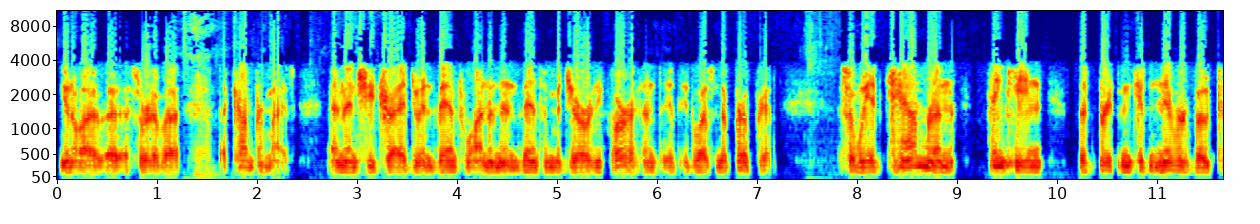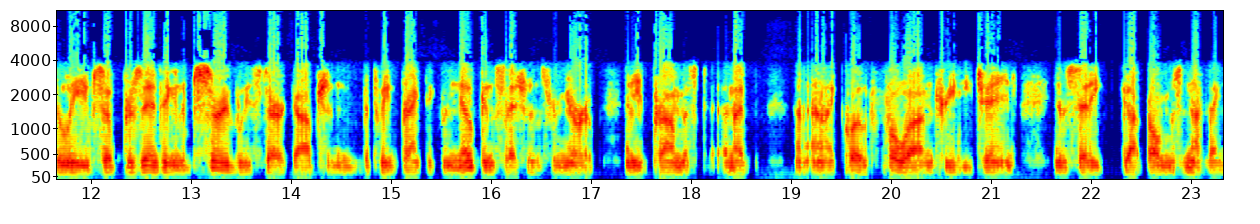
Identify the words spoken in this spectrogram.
You know, a, a sort of a, yeah. a compromise. And then she tried to invent one and invent a majority for it, and it, it wasn't appropriate. So we had Cameron thinking that Britain could never vote to leave, so presenting an absurdly stark option between practically no concessions from Europe, and he'd promised, and I and, I quote, full-on treaty change. and said he got almost nothing.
